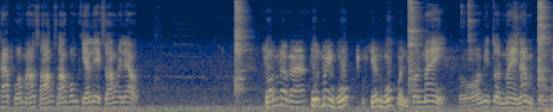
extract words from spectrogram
ครับผมเอาสองสองผมเขียนเลขสองไว้แล้วสองแล้วก็ต้นไม้หกเขียนหกก่อนต้นไม้โอ้มีต้นไม้น้ำเป็นห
